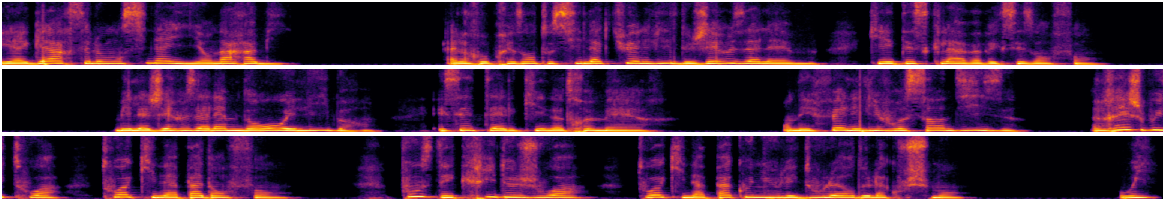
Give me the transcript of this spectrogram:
Et Agar, c'est le mont Sinaï en Arabie. Elle représente aussi l'actuelle ville de Jérusalem, qui est esclave avec ses enfants. Mais la Jérusalem d'en haut est libre, et c'est elle qui est notre mère. En effet, les livres saints disent Réjouis-toi, toi qui n'as pas d'enfant. Pousse des cris de joie, toi qui n'as pas connu les douleurs de l'accouchement. Oui,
